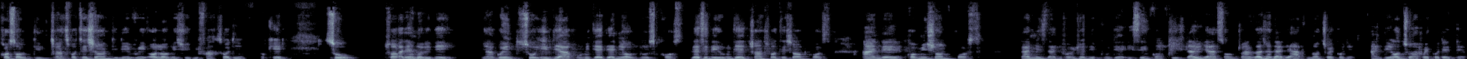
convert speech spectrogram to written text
cost of the transportation, delivery, all of this should be factored in. Okay. So, so at the end of the day, you are going to, so if they have omitted any of those costs, let's say they omitted transportation costs and the commission cost, that means that the information they put there is incomplete. That means there are some transactions that they have not recorded and they ought to have recorded them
